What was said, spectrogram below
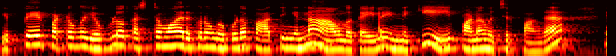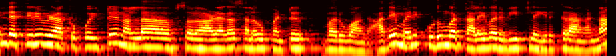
எப்பேற்பட்டவங்க எவ்வளோ கஷ்டமாக இருக்கிறவங்க கூட பார்த்தீங்கன்னா அவங்க கையில் இன்றைக்கி பணம் வச்சுருப்பாங்க. இந்த திருவிழாக்கு போயிட்டு நல்லா சொ அழகாக செலவு பண்ணிட்டு வருவாங்க. அதே மாதிரி குடும்ப தலைவர் வீட்டில் இருக்கிறாங்கன்னா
